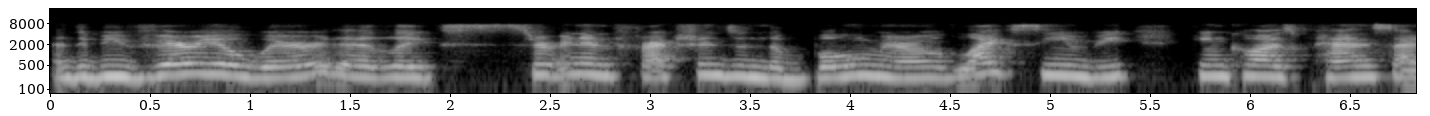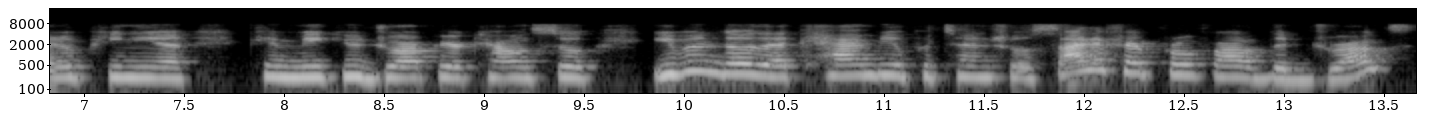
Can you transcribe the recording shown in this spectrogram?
and to be very aware that like certain infections in the bone marrow like CMV can cause pancytopenia, can make you drop your count. So even though that can be a potential side effect profile of the drugs,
